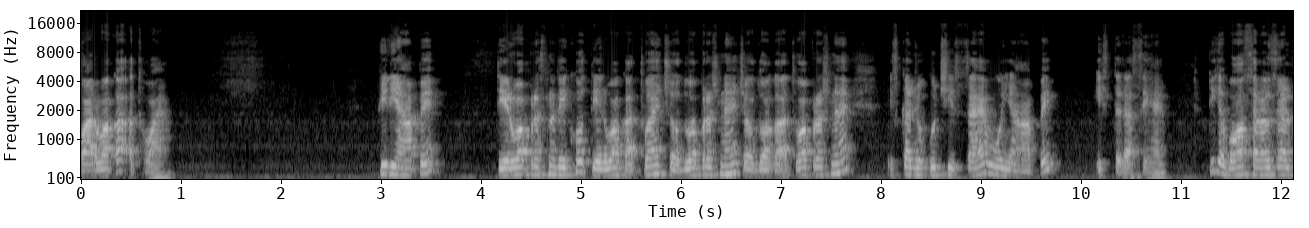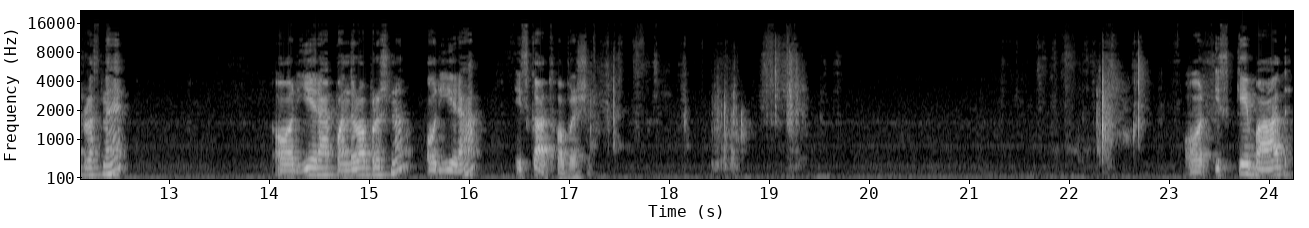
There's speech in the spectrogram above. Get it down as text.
बारहवा का अथवा है। फिर यहाँ पे तेरवा प्रश्न देखो, तेरवा का अथवा है, चौदवा प्रश्न है, चौदवा का अथवा प्रश्न है, इसका जो कुछ हिस्सा है वो यहाँ पे इस तरह से है। ठीक है, बहुत सरल सरल प्रश्न है। और ये रहा पंद्रवा प्रश्न और ये रहा इसका अथवा प्रश्न। और इसके बाद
